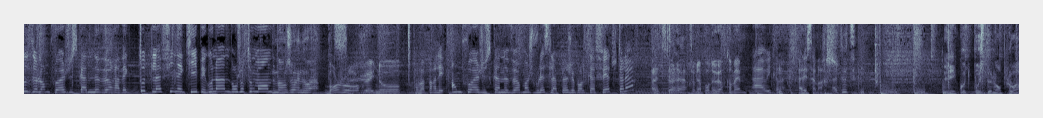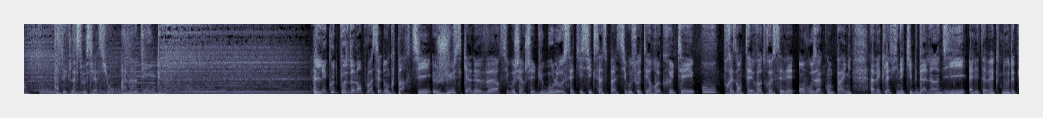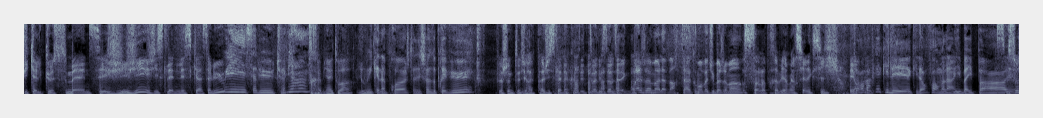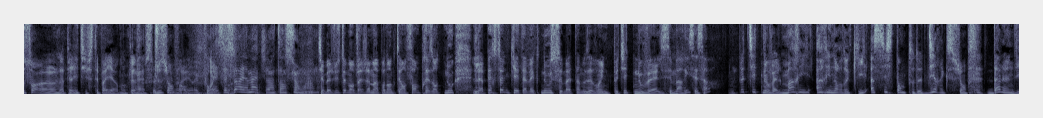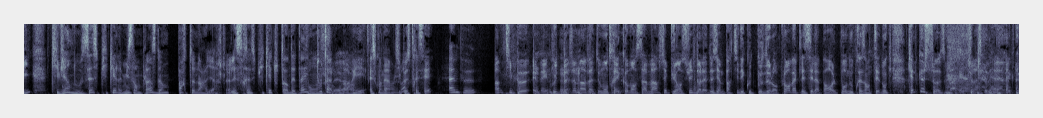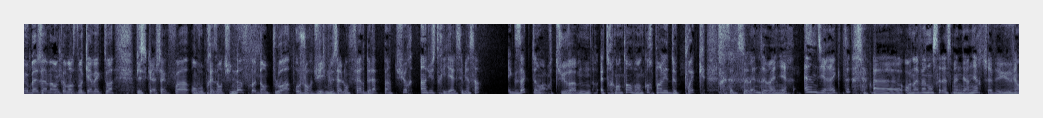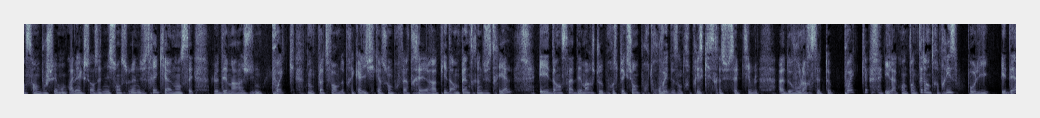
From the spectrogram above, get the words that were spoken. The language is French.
pouce de l'emploi jusqu'à 9h avec toute la fine équipe. Et Gounon, bonjour tout le monde. Bonjour Anoa. Bonjour. Salut Aino. On va parler emploi jusqu'à 9h. Moi, je vous laisse la plage, je bois le café. À tout à l'heure. À, tout à l'heure. Tu reviens pour 9h quand même? Ah oui, quand même. Allez, ça marche. À toutes. Les coups de pouce de l'emploi avec l'association Alundi. Les coups de pouce de l'emploi, c'est donc parti jusqu'à 9h. Si vous cherchez du boulot, c'est ici que ça se passe. Si vous souhaitez recruter ou présenter votre CV, on vous accompagne avec la fine équipe d'Alundi. Elle est avec nous depuis quelques semaines. C'est Gigi, Ghislaine Lesca. Salut. Oui, salut, tu vas bien? Très bien, et toi? Le week-end approche, t'as des choses de prévues? Je ne te dirai pas, Ghislaine. À côté de toi, nous sommes avec Benjamin Labarta. Comment vas-tu, Benjamin? Ça va très bien, merci Alexis. Et tu as remarqué qu'il est, qu'il est en forme là, il baille pas. C'est ce soir euh, l'apéritif, c'était pas hier, donc là je, je, suis en forme. Ouais, et ce soir il y a match, hein, attention. Hein. Tiens, bah justement, Benjamin, pendant que tu es en forme, présente-nous la personne qui est avec nous ce matin. Nous avons une petite nouvelle. C'est Marie, c'est ça? Une petite nouvelle, Marie Harry Nordeki, assistante de direction d'Alundi, qui vient nous expliquer la mise en place d'un partenariat. Je la laisserai expliquer tout en détail tout à l'heure. Marie, est-ce qu'on est un petit peu stressé? Un peu. Un petit peu. Eh ben écoute, Benjamin va te montrer comment ça marche et puis ensuite dans la deuxième partie des coups de pouce de l'emploi, on va te laisser la parole pour nous présenter donc quelque chose. Marie, tu restes bien avec nous. Benjamin, on commence donc avec toi puisque à chaque fois on vous présente une offre d'emploi. Aujourd'hui, nous allons faire de la peinture industrielle. C'est bien ça? Exactement. Alors tu vas être content, on va encore parler de POEC cette semaine de manière indirecte. Euh, on avait annoncé la semaine dernière, tu avais eu Vincent Boucher, mon collègue chargé de mission sur l'industrie, qui a annoncé le démarrage d'une POEC, donc plateforme de préqualification pour faire très rapide en peintre industriel. Et dans sa démarche de prospection pour trouver des entreprises qui seraient susceptibles euh, de vouloir cette POEC, il a contacté l'entreprise Poly Eder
